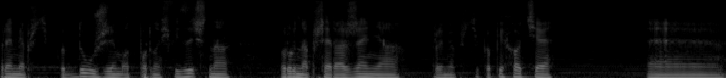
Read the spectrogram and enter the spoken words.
premia przeciwko dużym, odporność fizyczna, runa przerażenia, premia przeciwko piechocie, e,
